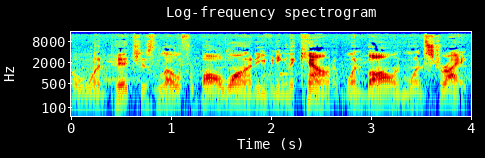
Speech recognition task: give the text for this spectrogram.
0 1 pitch is low for ball one, evening the count at one ball and one strike.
